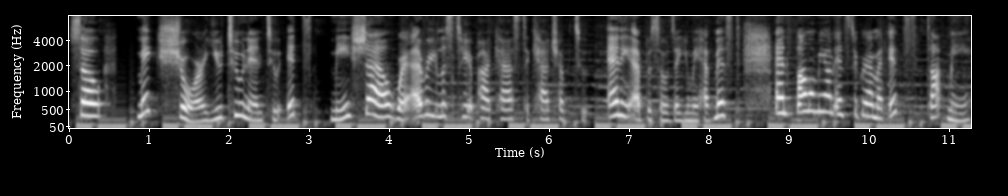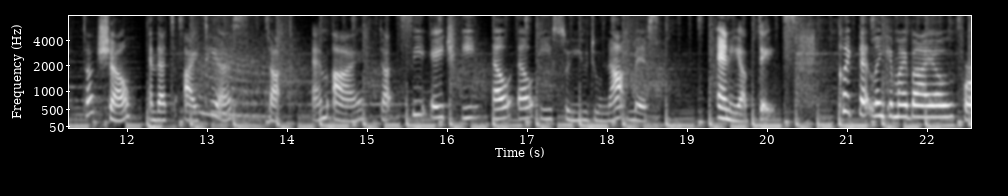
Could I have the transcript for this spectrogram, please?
So make sure you tune in to It's Me Shell wherever you listen to your podcast to catch up to any episodes that you may have missed. And follow me on Instagram at its.me.shell, and that's its dot mi dot c h e l l e so you do not miss any updates. Click that link in my bio for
